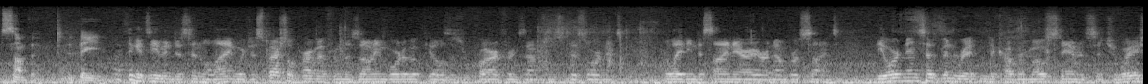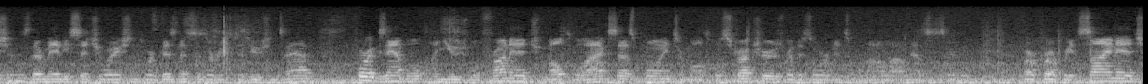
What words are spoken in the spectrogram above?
something that they I think it's even just in the language, a special permit from the zoning board of appeals is required for exemptions to this ordinance relating to sign area or number of signs. The ordinance has been written to cover most standard situations. There may be situations where businesses or institutions have, for example, unusual frontage, multiple access points, or multiple structures where this ordinance will not allow necessary or appropriate signage.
